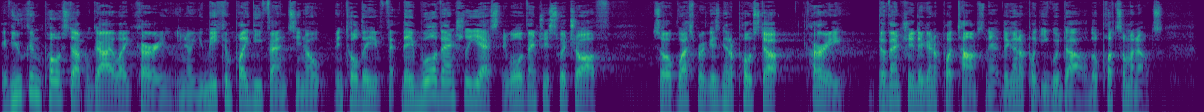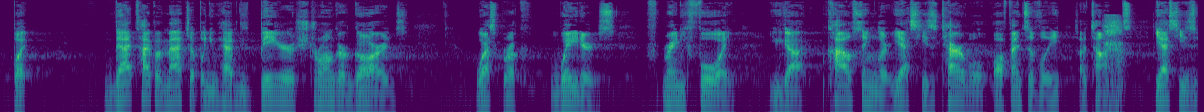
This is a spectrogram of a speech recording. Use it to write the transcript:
if you can post up a guy like Curry, you know you make him play defense. You know until they they will eventually yes they will eventually switch off. So if Westbrook is going to post up Curry, eventually they're going to put Thompson there. They're going to put Iguodala. They'll put someone else. But that type of matchup when you have these bigger, stronger guards, Westbrook, Waiters, Randy Foye. You got Kyle Singler. Yes, he's terrible offensively at times. Yes, he's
